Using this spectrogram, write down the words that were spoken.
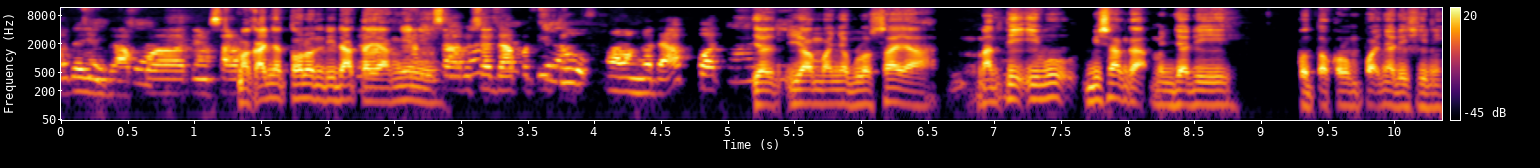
ada yang dapat, yang seharusnya Makanya tolong didata yang ini. seharusnya dapat itu malah nggak dapat. yang, yang nyoblos saya. Nanti ibu bisa nggak menjadi ketua kelompoknya di sini?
